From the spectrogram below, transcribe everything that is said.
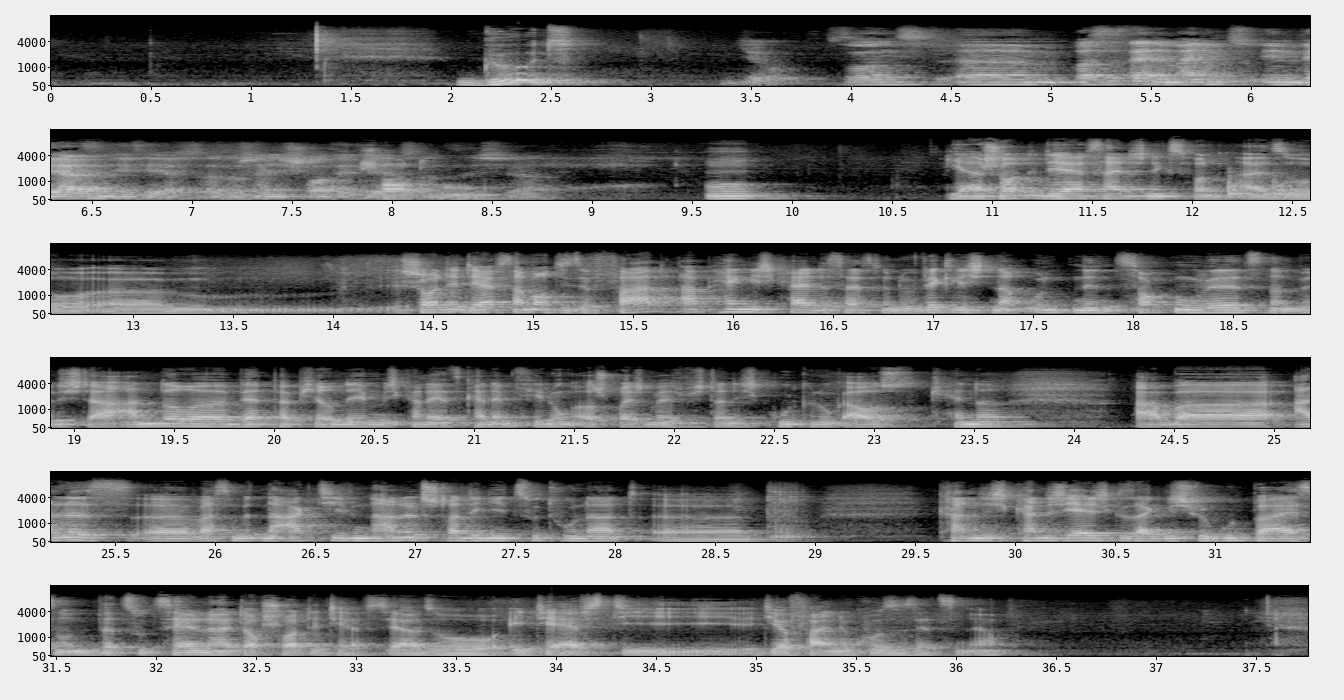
Gut. Jo. Sonst, ähm, was ist deine Meinung zu inversen ETFs? Also wahrscheinlich Short ETFs Short. an sich, ja. Hm. Ja, Short ETFs halte ich nichts von. Also ähm, Short ETFs haben auch diese Fahrtabhängigkeit. Das heißt, wenn du wirklich nach unten hin zocken willst, dann würde ich da andere Wertpapiere nehmen. Ich kann da jetzt keine Empfehlung aussprechen, weil ich mich da nicht gut genug auskenne. Aber alles, äh, was mit einer aktiven Handelsstrategie zu tun hat, äh, pff, kann ich, kann ich ehrlich gesagt nicht für gut beheißen und dazu zählen halt auch Short-ETFs, ja, also ETFs, die, die auf fallende Kurse setzen, ja.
